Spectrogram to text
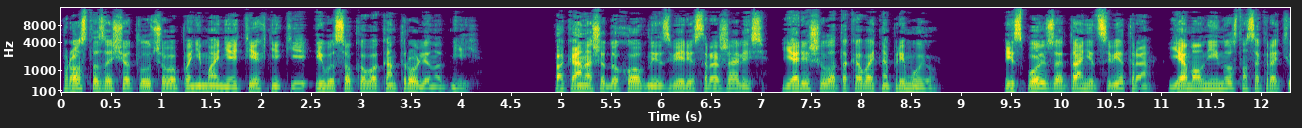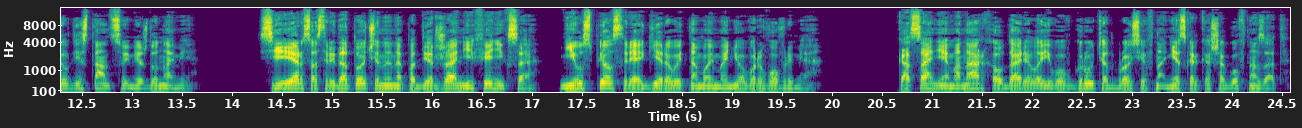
Просто за счет лучшего понимания техники и высокого контроля над ней. Пока наши духовные звери сражались, я решил атаковать напрямую. Используя танец ветра, я молниеносно сократил дистанцию между нами. Сиер, сосредоточенный на поддержании Феникса, не успел среагировать на мой маневр вовремя. Касание монарха ударило его в грудь, отбросив на несколько шагов назад.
